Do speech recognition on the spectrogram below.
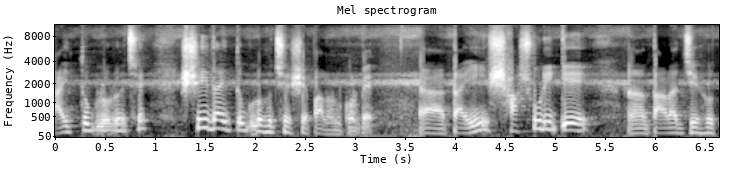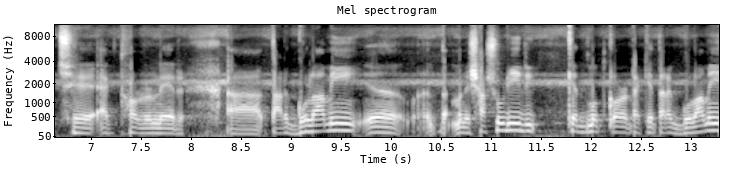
দায়িত্বগুলো রয়েছে, সেই দায়িত্বগুলো হচ্ছে সে পালন করবে। তাই শাশুড়িকে তারা যে হচ্ছে এক ধরনের তার গোলামি মানে শাশুড়ির খেদমত করাটাকে তারা গোলামি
